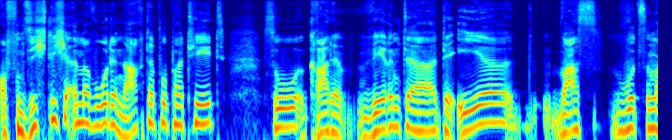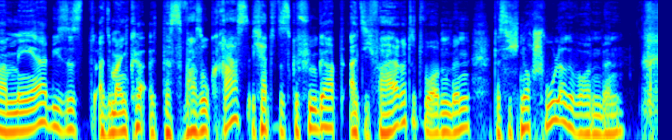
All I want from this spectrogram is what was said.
offensichtlicher immer wurde nach der Pubertät, so gerade während der, der Ehe, wurde es immer mehr, dieses, also mein Körper, das war so krass. Ich hatte das Gefühl gehabt, als ich verheiratet worden bin, dass ich noch schwuler geworden bin.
